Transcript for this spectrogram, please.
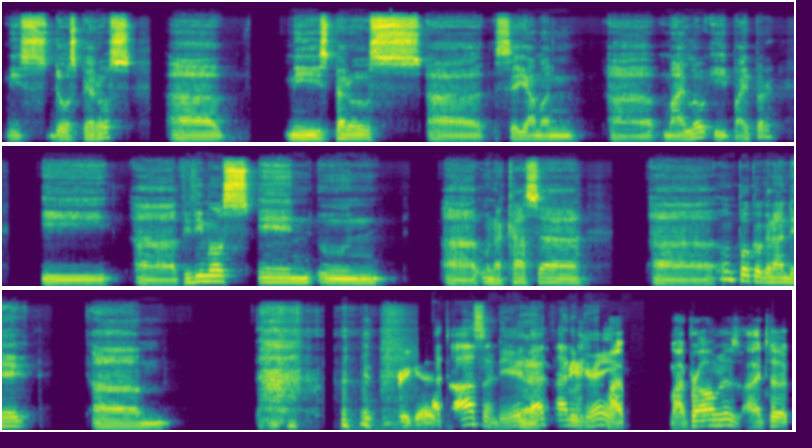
mis dos perros. Ah, mis perros ah, se llaman ah, Milo y Piper y vivimos en un, una casa un poco grande. Um, Pretty good. That's awesome, dude. Yeah. That sounded great. My my problem is I took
